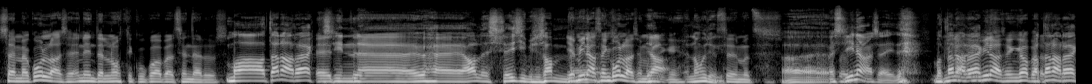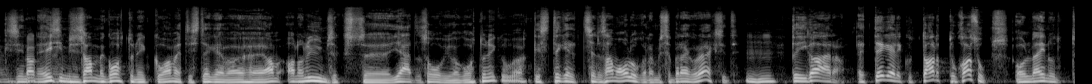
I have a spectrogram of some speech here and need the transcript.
saime kollase, nendel on ohtliku koha pealt senderdus. ma täna rääkisin et... Äh, ühe alles esimesi samme. ja mina sain kollase muidugi. no muidugi. selles mõttes äh,. sina said? ma täna rääkisin, ma täna rääkisin esimesi samme kohtuniku ametis tegeva ühe anonüümseks äh, jääda sooviva kohtunikuga, kes tegelikult sellesama olukorra, mis sa praegu rääkisid mm, -hmm. tõi ka ära, et tegelikult Tartu kasuks on läinud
